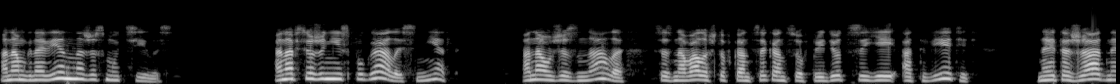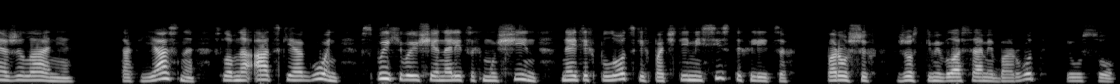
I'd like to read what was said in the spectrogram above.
она мгновенно же смутилась. Она все же не испугалась, нет. Она уже знала, сознавала, что в конце концов придется ей ответить на это жадное желание, так ясно, словно адский огонь, вспыхивающий на лицах мужчин, на этих плотских, почти мясистых лицах, поросших жесткими волосами бород и усов.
